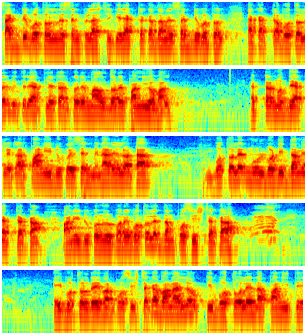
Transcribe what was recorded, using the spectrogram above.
চারটে বোতল নেছেন প্লাস্টিকের এক টাকা দামের চারটে বোতল। এক একটা বোতলের ভিতরে এক লিটার করে মাল ধরে পানীয় মাল। একটার মধ্যে এক লিটার পানি ঢুকাইছেন মিনারেল ওয়াটার। বোতলের মূল বডির দাম এক টাকা। পানি ঢুকানোর পরে বোতলের দাম পঁচিশ টাকা। এই বোতলটা এবার পঁচিশ টাকা বানাইলো, কি বোতলে না পানিতে?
